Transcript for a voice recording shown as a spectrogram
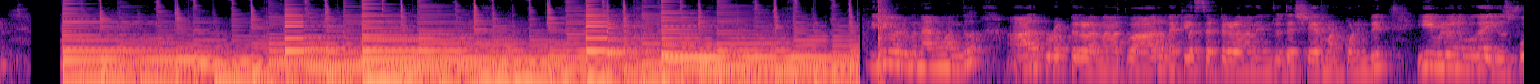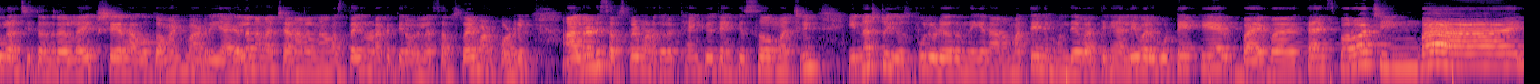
ನೆಕ್ಲೆಸ್ ಸೆಟ್ಗಳನ್ನು ನಿಮ್ಮ ಜೊತೆ ಶೇರ್ ಮಾಡ್ಕೊಂಡಿನಿ ಈ ವಿಡಿಯೋ ನಿಮಗೆ ಯೂಸ್ಫುಲ್ ಅನ್ಸಿತ್ತಂದ್ರೆ ಲೈಕ್ ಶೇರ್ ಹಾಗೂ ಕಮೆಂಟ್ ಮಾಡಿರಿ. ಯಾರೆಲ್ಲ ನನ್ನ ಚಾನಲನ್ನು ಹೊಸದಾಗಿ ನೋಡಕತ್ತಿರೋರೆಲ್ಲ ಸಬ್ಸ್ಕ್ರೈಬ್ ಮಾಡ್ಕೊಡ್ರಿ. ಆಲ್ರೆಡಿ ಸಬ್ಸ್ಕ್ರೈಬ್ ಮಾಡಿದ್ರೆ thank you thank you so much ರೀ. ಇನ್ನಷ್ಟು ಯೂಸ್ಫುಲ್ ವಿಡಿಯೋದೊಂದಿಗೆ ನಾನು ಮತ್ತೆ ನಿಮ್ಮ ಮುಂದೆ ಬರ್ತೀನಿ. ಅಲ್ಲಿವರೆಗೂ take care bye bye thanks for watching bye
